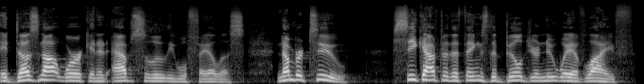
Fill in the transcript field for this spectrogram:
It does not work, and it absolutely will fail us. Number two, seek after the things that build your new way of life.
